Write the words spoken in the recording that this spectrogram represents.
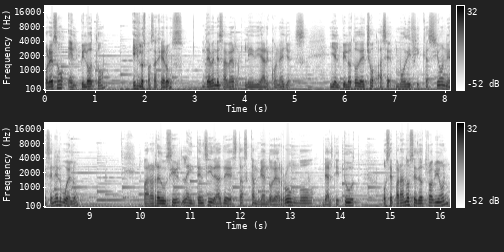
Por eso el piloto y los pasajeros deben de saber lidiar con ellas. Y el piloto de hecho hace modificaciones en el vuelo para reducir la intensidad de estas cambiando de rumbo, de altitud o separándose de otro avión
